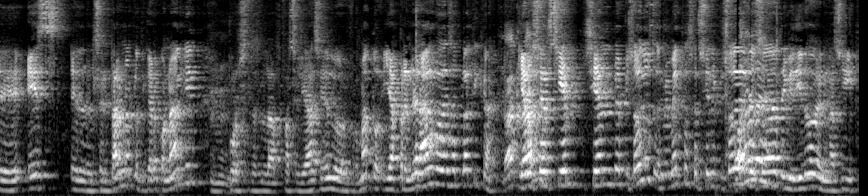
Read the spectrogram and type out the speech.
eh, es el sentarme a platicar con alguien Ujú. por la facilidad así del formato y aprender algo de esa plática. Ah, Quiero claro. hacer 100, 100 episodios, es mi meta hacer 100 episodios, ya sea dividido en así.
